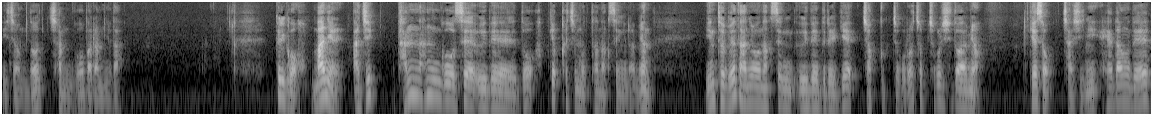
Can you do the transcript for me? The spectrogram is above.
이 점도 참고 바랍니다. 그리고 만일 아직 단 한 곳의 의대에도 합격하지 못한 학생이라면 인터뷰에 다녀온 학생 의대들에게 적극적으로 접촉을 시도하며 계속 자신이 해당 의대에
